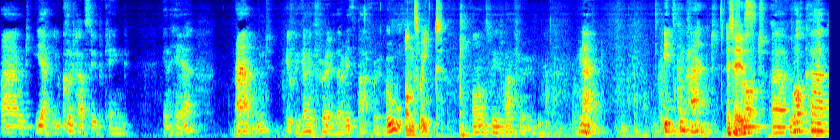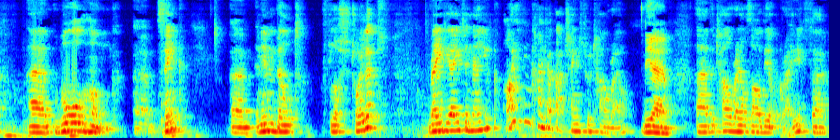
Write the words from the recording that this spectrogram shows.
And yeah, you could have Super King in here. And if we go through, there is bathroom. Ooh, ensuite. ensuite bathroom. Now, it's compact. It it's is. got uh, Roca, um, wall hung um, sink, um, an inbuilt flush toilet, radiator. Now, you, I think I'd have that changed to a towel rail. Yeah. Uh, the towel rails are the upgrade, so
